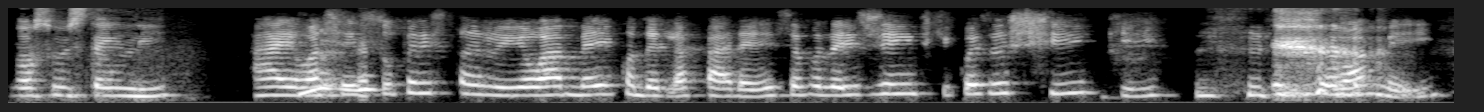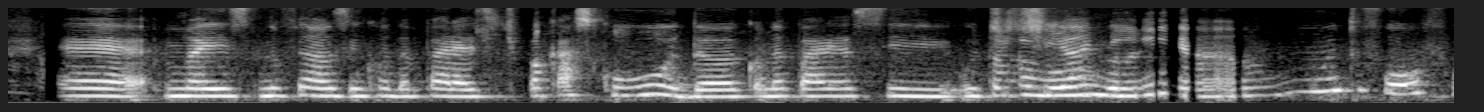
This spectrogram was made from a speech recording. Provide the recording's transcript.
nosso Stan Lee. Ah, eu achei super estranho. Eu amei quando ele aparece. Eu falei, gente, que coisa chique. Eu amei. É, mas no finalzinho, quando aparece, tipo, a cascuda, quando aparece o Titi Aninha, muito fofo.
